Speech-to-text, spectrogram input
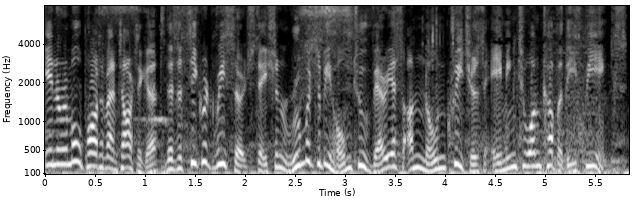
In a remote part of Antarctica, there's a secret research station rumored to be home to various unknown creatures aiming to uncover these beings.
